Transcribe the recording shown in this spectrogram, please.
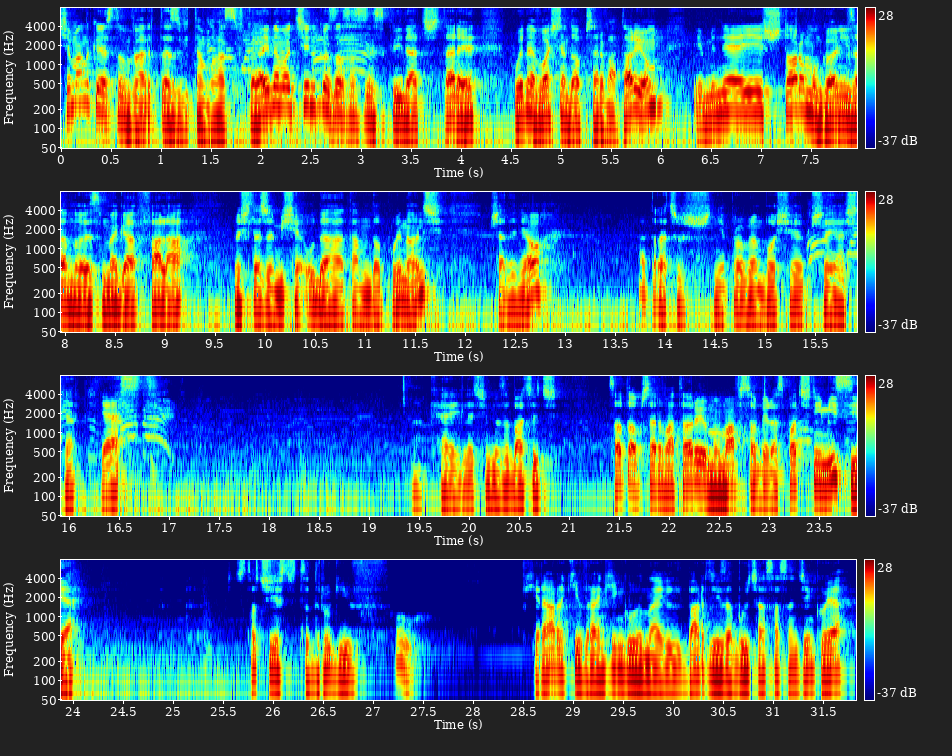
Siemanko, jestem Wertes, witam was w kolejnym odcinku z Assassin's Creed 4. Płynę właśnie do obserwatorium i mniej sztormu goni, za mną jest mega fala. Myślę, że mi się uda tam dopłynąć przed nią. A teraz już nie problem, bo się przejaśnia. Jest! Okej, lecimy zobaczyć, co to obserwatorium ma w sobie. Rozpocznij misję. 132 w... U. Hierarchii, w rankingu najbardziej zabójczy asasyn. Dziękuję.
